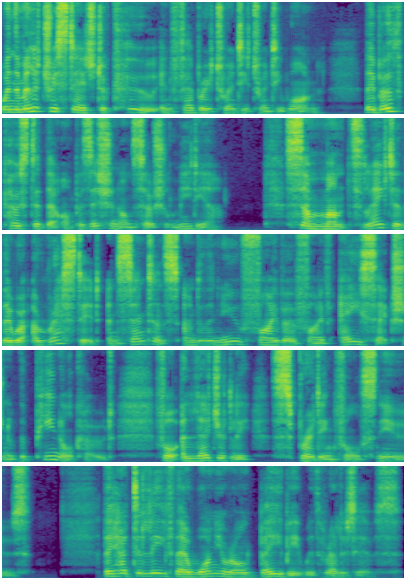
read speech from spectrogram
When the military staged a coup in February 2021, they both posted their opposition on social media. Some months later, they were arrested and sentenced under the new 505A section of the Penal Code for allegedly spreading false news. They had to leave their one year old baby with relatives.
